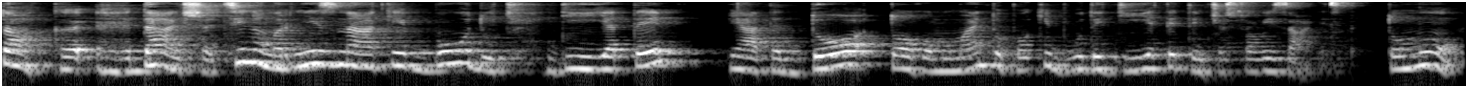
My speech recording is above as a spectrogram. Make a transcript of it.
Так, е, далі. Ці номерні знаки будуть діяти п'яте до того моменту, поки буде діяти тимчасовий захист. Тому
